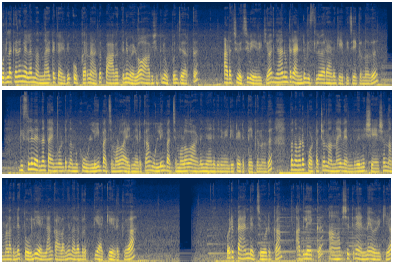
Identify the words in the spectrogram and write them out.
ഉരുളക്കിഴങ്ങെല്ലാം നന്നായിട്ട് കഴുകി കുക്കറിനകത്ത് പാകത്തിന് വെള്ളവും ആവശ്യത്തിന് ഉപ്പും ചേർത്ത് അടച്ചു വെച്ച് വേവിക്കുക. ഞാനിവിടെ രണ്ട് വിസിൽ വരെയാണ് കേൾപ്പിച്ചേക്കുന്നത്. വിസിൽ വരുന്ന ടൈം കൊണ്ട് നമുക്ക് ഉള്ളിയും പച്ചമുളകും അരിഞ്ഞെടുക്കാം. ഉള്ളിയും പച്ചമുളകുമാണ് ഞാൻ ഇതിന് വേണ്ടിയിട്ട് എടുത്തേക്കുന്നത്. അപ്പോൾ നമ്മുടെ പൊട്ടറ്റോ നന്നായി വെന്തതിന് ശേഷം നമ്മൾ അതിന്റെ തൊലിയെല്ലാം കളഞ്ഞ് നല്ല വൃത്തിയാക്കി എടുക്കുക. ഒരു പാൻ വെച്ച് കൊടുക്കാം. അതിലേക്ക് ആവശ്യത്തിന് എണ്ണ ഒഴിക്കുക.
